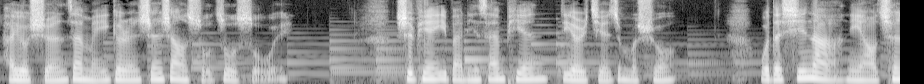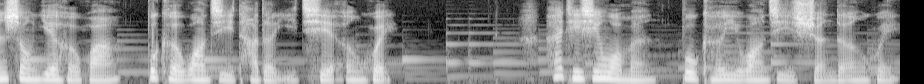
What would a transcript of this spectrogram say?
还有神在每一个人身上所作所为。诗篇一百零三篇第二节这么说：“我的心啊，你要称颂耶和华，不可忘记他的一切恩惠。”还提醒我们不可以忘记神的恩惠，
